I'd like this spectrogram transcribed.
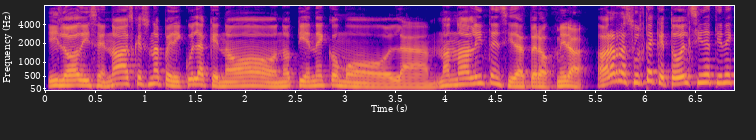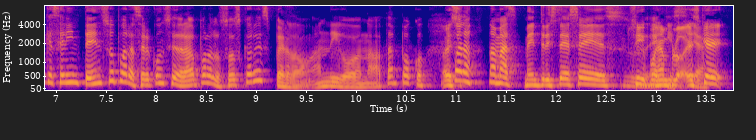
Y luego dicen, no, es que es una película que no, no tiene como la... No, no la intensidad, pero... Mira, Ahora resulta que todo el cine tiene que ser intenso para ser considerado para los Oscars. Perdón, digo, no, tampoco. Es- Bueno, nada más, me entristece. Es, Sí, por ejemplo, es que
